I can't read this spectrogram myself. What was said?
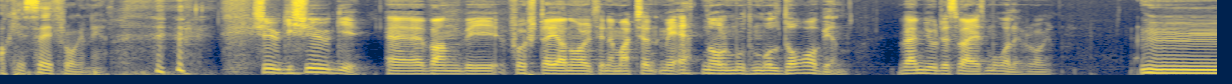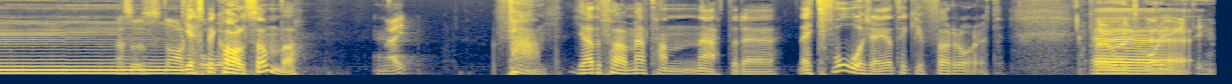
Okej, säg frågan igen. 2020 eh, vann vi första januariturné-matchen med 1-0 mot Moldavien. Vem gjorde Sveriges mål i frågan? Mm, Alltså, snart Jesper. Karlsson va? Nej. Fan, jag hade för mig att han nätade, nej två år sedan, jag tänker förra året. Förra året var det ju Eh, ingenting.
